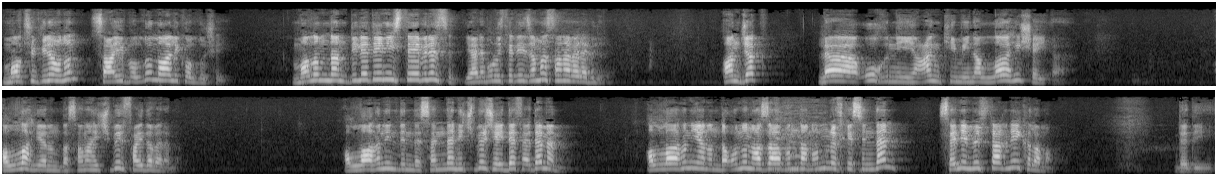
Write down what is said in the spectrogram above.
Mal çünkü ne onun? Sahip olduğu, malik olduğu şey. Malımdan dilediğini isteyebilirsin. Yani bunu istediğin zaman sana verebilirim. Ancak la ugni anki minallahi şey'a. Allah yanında sana hiçbir fayda veremem. Allah'ın indinde senden hiçbir şey def edemem. Allah'ın yanında onun azabından, onun öfkesinden seni müstahni kılamam. Dedi.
